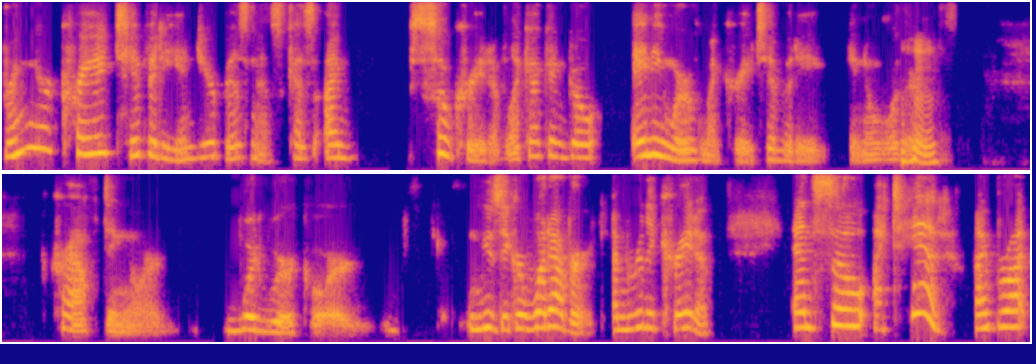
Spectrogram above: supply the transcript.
bring your creativity into your business because I'm so creative. Like I can go anywhere with my creativity, you know, whether mm-hmm. it's crafting or woodwork or music or whatever. I'm really creative. And so I did. I brought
